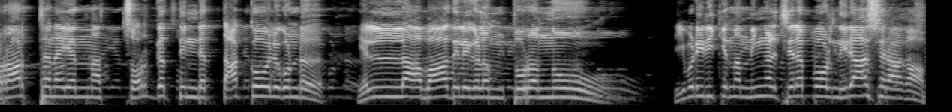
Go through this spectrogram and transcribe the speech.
പ്രാർത്ഥന എന്ന സ്വർഗത്തിന്റെ താക്കോലുകൊണ്ട് എല്ലാ വാതിലുകളും തുറന്നു. ഇവിടെ ഇരിക്കുന്ന നിങ്ങൾ ചിലപ്പോൾ നിരാശരാകാം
